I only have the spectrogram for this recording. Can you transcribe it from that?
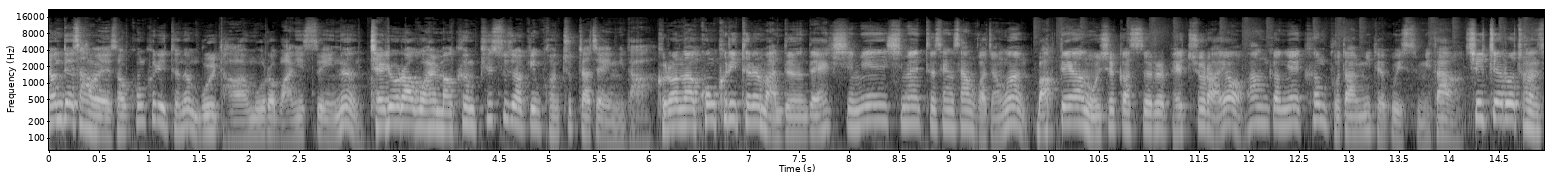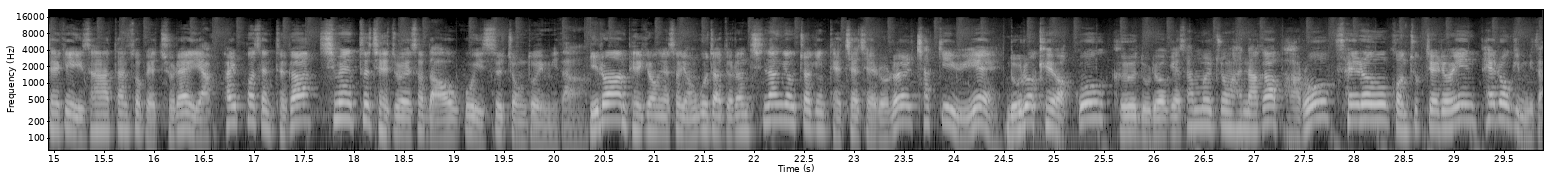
현대사회에서 콘크리트는 물 다음으로 많이 쓰이는 재료라고 할 만큼 필수적인 건축 자재입니다. 그러나 콘크리트를 만드는데 핵심인 시멘트 생산 과정은 막대한 온실가스를 배출하여 환경에 큰 부담이 되고 있습니다. 실제로 전 세계 이산화탄소 배출의 약 8%가 시멘트 제조에서 나오고 있을 정도입니다. 이러한 배경에서 연구자들은 친환경적인 대체 재료를 찾기 위해 노력해왔고 그 노력의 산물 중 하나가 바로 새로운 건축 재료인 페록입니다.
